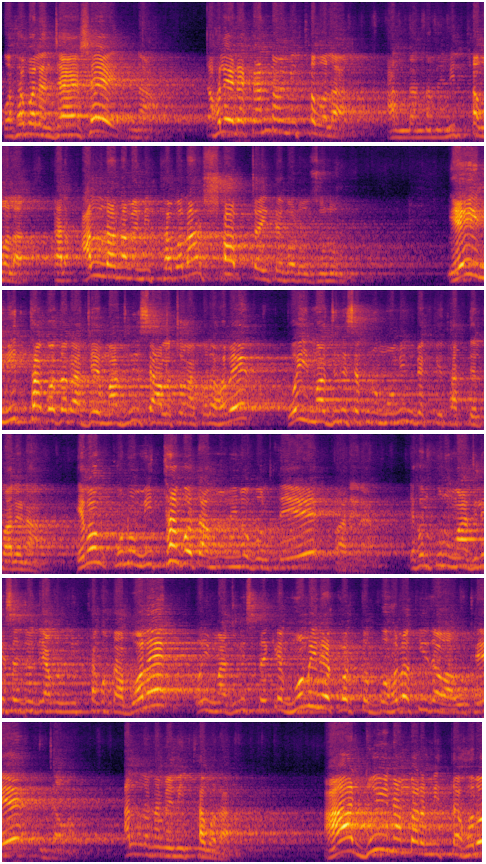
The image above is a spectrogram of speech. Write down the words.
কথা বলেন, যায় আসে? না। তাহলে এটা কার নামে মিথ্যা বলা? আল্লাহর নামে মিথ্যা বলা। আর আল্লাহ নামে মিথ্যা বলা সব চাইতে বড় জুলুম। এই মিথ্যা কথাটা যে মাজলিসে আলোচনা করা হবে, ওই মাজলিসে কোনো মমিন ব্যক্তি থাকতে পারে না। এবং কোনো মিথ্যা কথা মমিনও বলতে পারে না। এখন কোনো মাজলিসে যদি এমন মিথ্যা কথা বলে, ওই মাজলিস থেকে মমিনের কর্তব্য হলো কি যাওয়া? উঠে যাওয়া। আল্লাহ নামে মিথ্যা বলা। আর দুই নাম্বার মিথ্যা হলো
